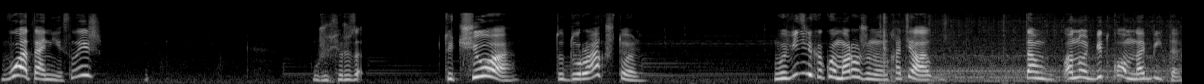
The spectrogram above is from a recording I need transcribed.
Вот они, слышь? Уже все раз... Ты чё? Ты дурак, что ли? Вы видели, какое мороженое он хотел? Там оно битком набито.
